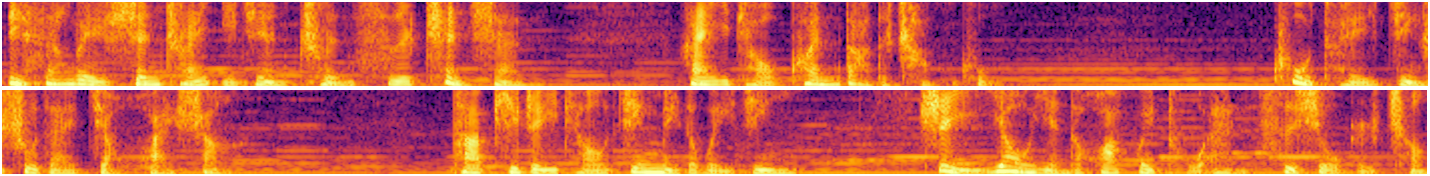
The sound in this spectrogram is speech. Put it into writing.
第三位身穿一件纯丝衬衫，和一条宽大的长裤，裤腿紧束在脚踝上。他披着一条精美的围巾，是以耀眼的花卉图案刺绣而成。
